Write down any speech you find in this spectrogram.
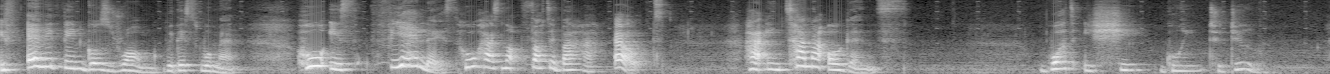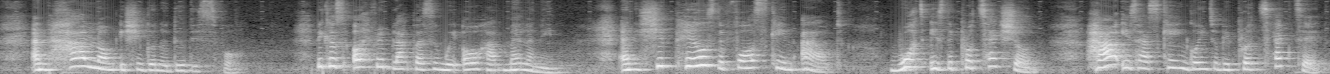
If anything goes wrong with this woman who is fearless, who has not thought about her health, her internal organs, what is she going to do? And how long is she going to do this for? Because every black person, we all have melanin. And she peels the foreskin out. What is the protection? How is her skin going to be protected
